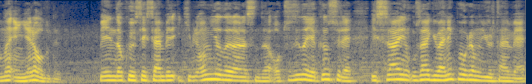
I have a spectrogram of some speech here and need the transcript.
buna engel oldu dedi. 1981-2010 yılları arasında 30 yıla yakın süre İsrail'in uzay güvenlik programını yürüten ve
